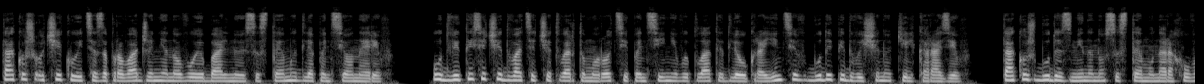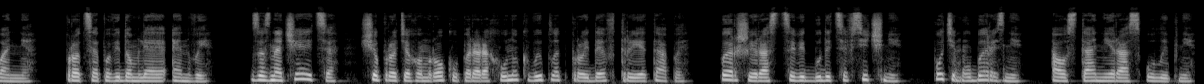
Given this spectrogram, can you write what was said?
Також очікується запровадження нової бальної системи для пенсіонерів. У 2024 році пенсійні виплати для українців буде підвищено кілька разів. Також буде змінено систему нарахування. Про це повідомляє НВ. Зазначається, що протягом року перерахунок виплат пройде в три етапи. Перший раз це відбудеться в січні, потім у березні, а останній раз у липні.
